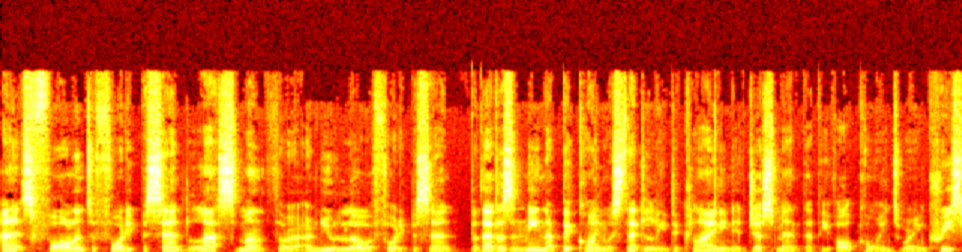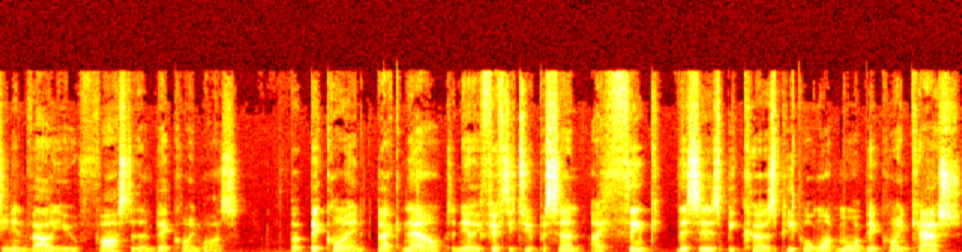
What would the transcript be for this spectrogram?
and it's fallen to 40% last month, or a new low of 40%. But that doesn't mean that Bitcoin was steadily declining, it just meant that the altcoins were increasing in value faster than Bitcoin was. But Bitcoin back now to nearly 52%. I think this is because people want more Bitcoin Cash.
